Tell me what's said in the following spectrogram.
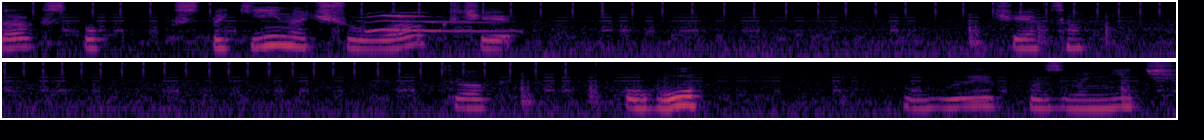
Так, спок... спокійно, чувак, чи. Чи як там? Так. Ого. Ви позвоніть.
